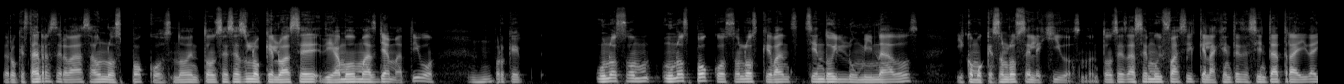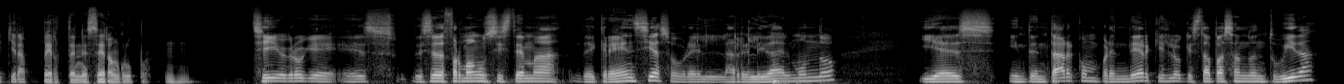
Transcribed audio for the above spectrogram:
pero que están reservadas a unos pocos, ¿no? Entonces es lo que lo hace, digamos, más llamativo, porque unos, son, unos pocos son los que van siendo iluminados y como que son los elegidos, ¿no? Entonces hace muy fácil que la gente se sienta atraída y quiera pertenecer a un grupo. Sí, yo creo que es de cierta forma un sistema de creencias sobre la realidad del mundo y es intentar comprender qué es lo que está pasando en tu vida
